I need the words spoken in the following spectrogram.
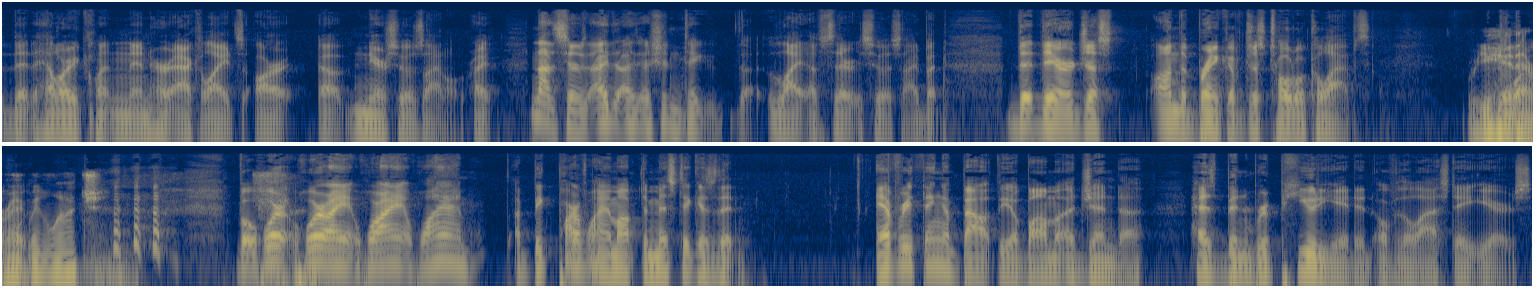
that Hillary Clinton and her acolytes are uh, near suicidal. Right? Not serious. I, I I shouldn't take the light of suicide, but that they are just on the brink of just total collapse. you hear that right wing watch? But where where I why why I'm a big part of why I'm optimistic is that everything about the Obama agenda has been repudiated over the last eight years.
